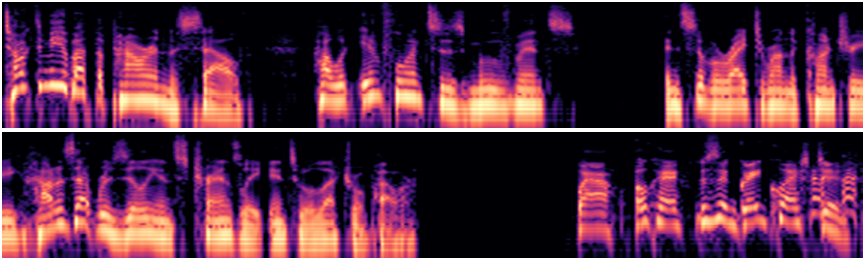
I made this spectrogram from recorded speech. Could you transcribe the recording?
Talk to me about the power in the South, how it influences movements in civil rights around the country. How does that resilience translate into electoral power? Wow. Okay. This is a great question.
